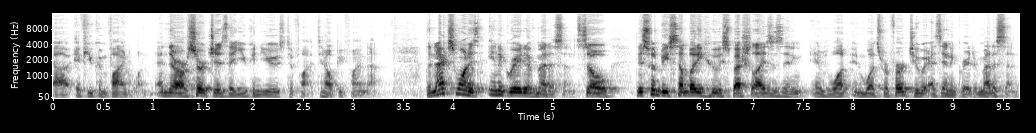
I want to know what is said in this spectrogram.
uh, if you can find one. And there are searches that you can use to, find, to help you find that. The next one is integrative medicine. So this would be somebody who specializes in, in, what, in what's referred to as integrative medicine.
